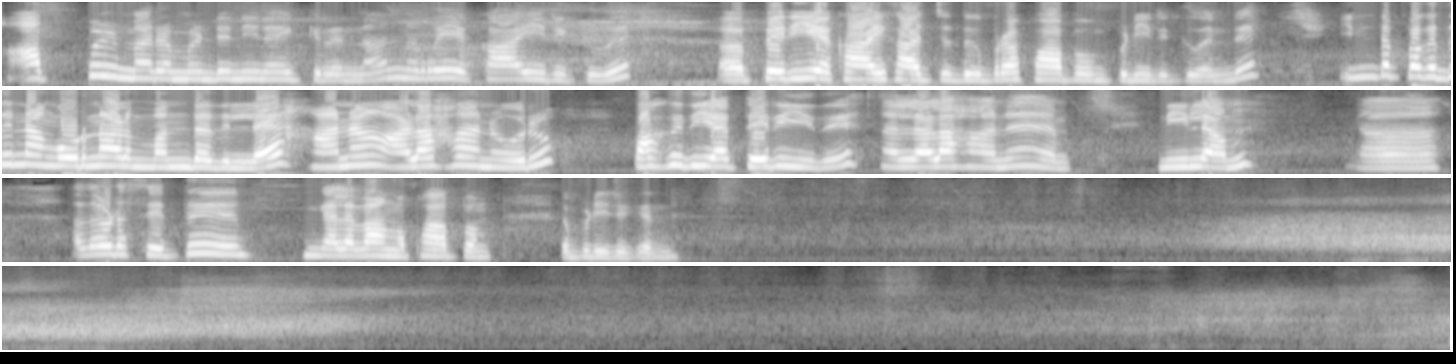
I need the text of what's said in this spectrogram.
அப்பிள் மரம்னு நினைக்கிறேன்னா நிறைய காய் இருக்குது. பெரிய காய் காய்ச்சதுக்கு அப்புறம் பாப்பம் இப்படி இருக்குதுண்டு. இந்த பக்கத்து நாங்கள் ஒரு நாள் வந்ததில்லை. ஆனால் அழகான ஒரு பகுதியாக தெரியுது. நல்ல அழகான நிலம். அதோட சேர்த்து இங்கே வாங்க பார்ப்போம் எப்படி இருக்குன்னு.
